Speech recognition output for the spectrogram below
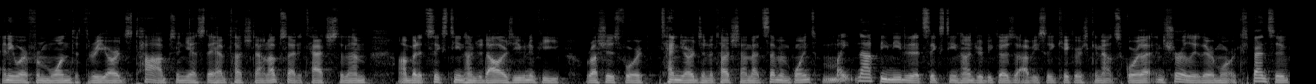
anywhere from one to three yards tops. And yes, they have touchdown upside attached to them. Um, but at sixteen hundred dollars, even if he rushes for ten yards and a touchdown, that seven points might not be needed at sixteen hundred because obviously kickers can outscore that, and surely they're more expensive.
